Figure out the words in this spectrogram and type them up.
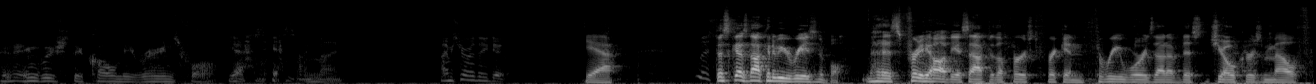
What is it? In English, they call me Rains Fall. Yes, yes, I'm. mine. I'm sure they do. Yeah. Listen, This guy's not going to be reasonable. It's pretty obvious after the first freaking 3 words out of this joker's mouth.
